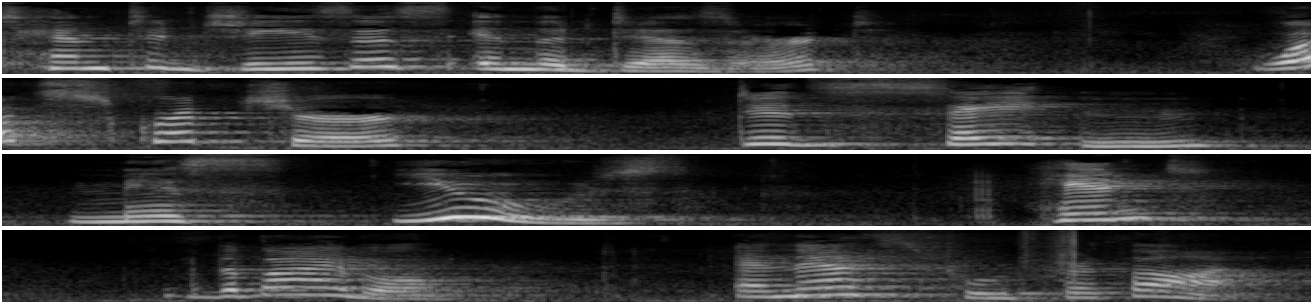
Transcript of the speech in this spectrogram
tempted Jesus in the desert, what scripture did Satan misuse? Hint, the Bible. And that's food for thought.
